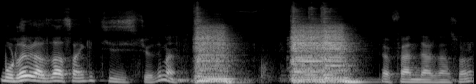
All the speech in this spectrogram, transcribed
Burada biraz daha sanki tiz istiyor değil mi? Fender'den sonra.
